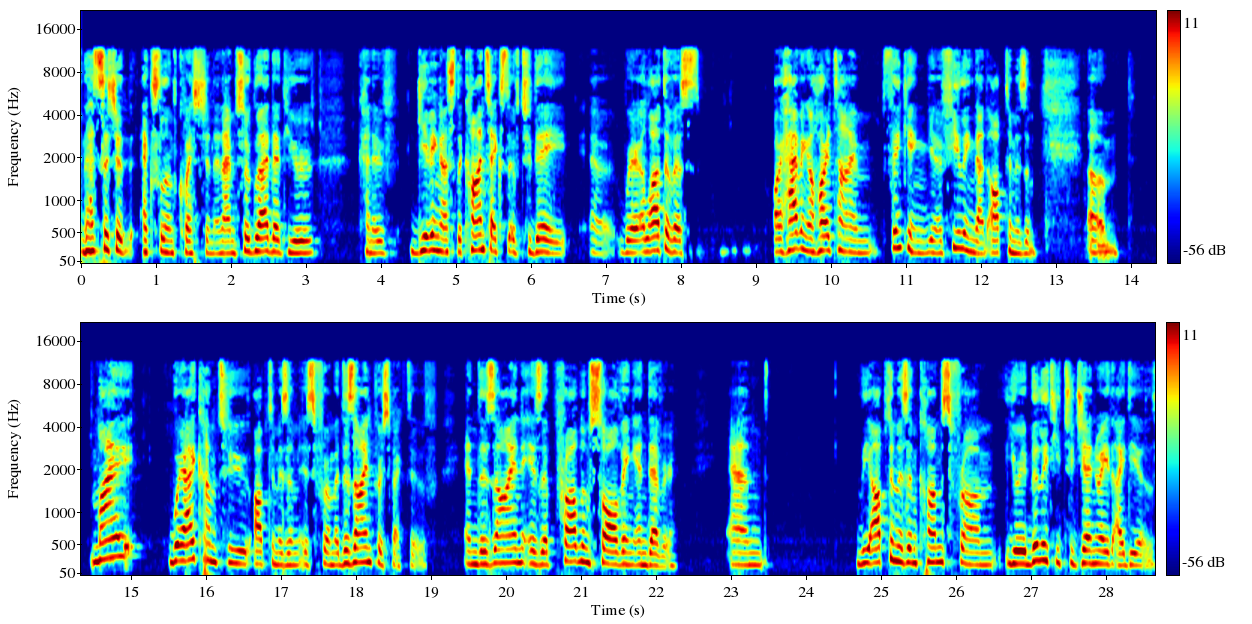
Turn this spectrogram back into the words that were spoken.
that's such an excellent question. And I'm so glad that you're kind of giving us the context of today, uh, where a lot of us are having a hard time thinking, you know, feeling that optimism. Um, my where I come to optimism is from a design perspective, and design is a problem-solving endeavor, and the optimism comes from your ability to generate ideas.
